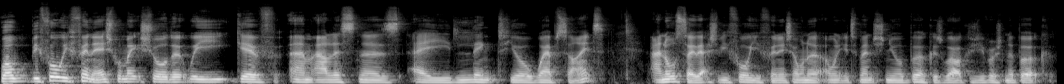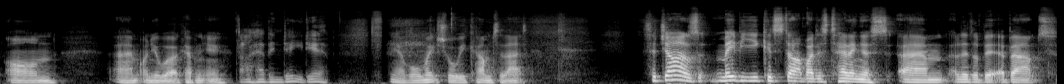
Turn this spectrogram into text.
Well, before we finish, we'll make sure that we give um, our listeners a link to your website. And also, actually, before you finish, I want to I want you to mention your book as well because you've written a book on um, on your work, haven't you? I have indeed, yeah. Yeah, we'll make sure we come to that. So, Giles, maybe you could start by just telling us um, a little bit about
